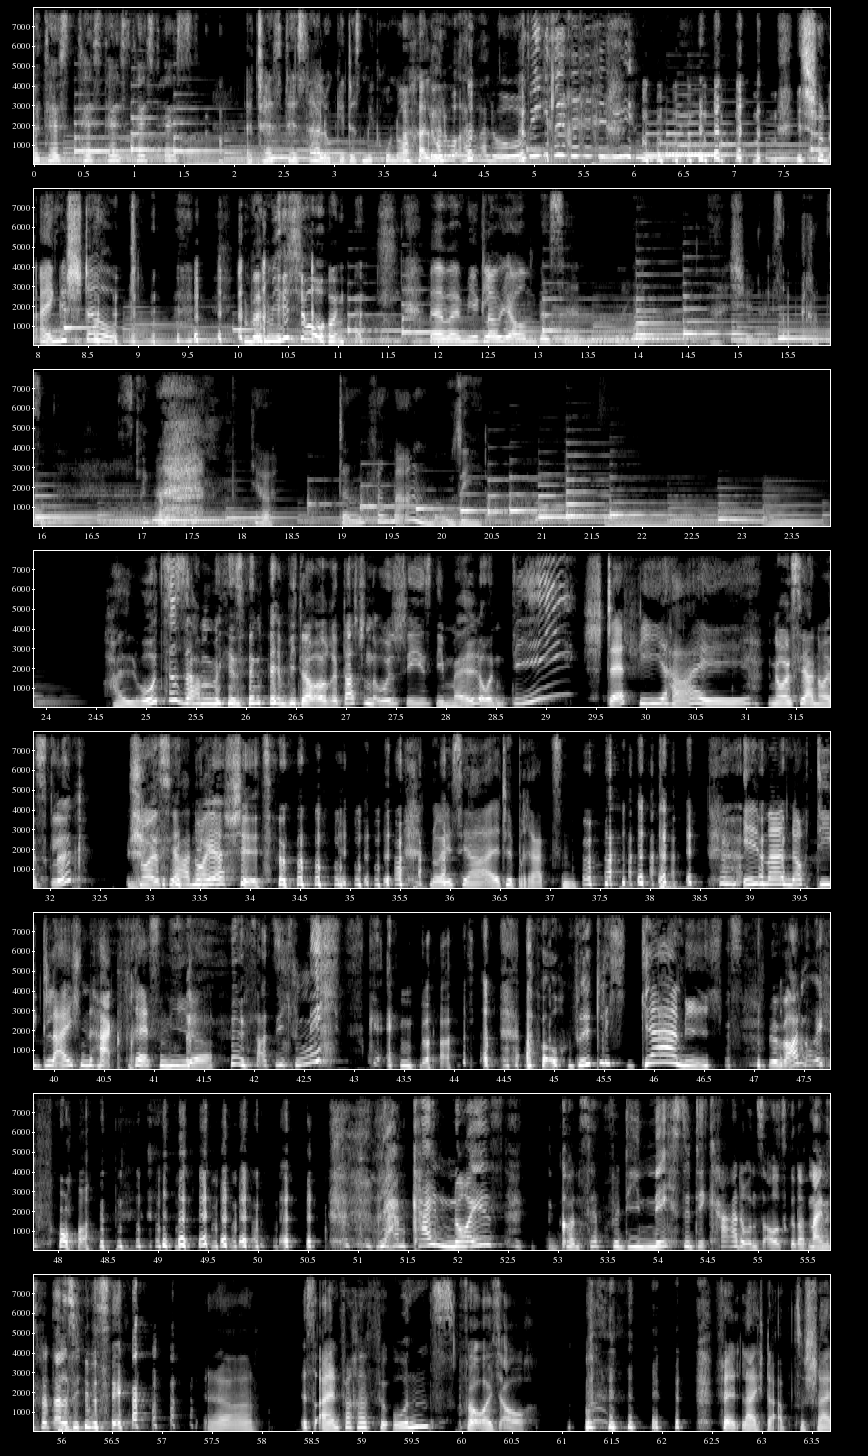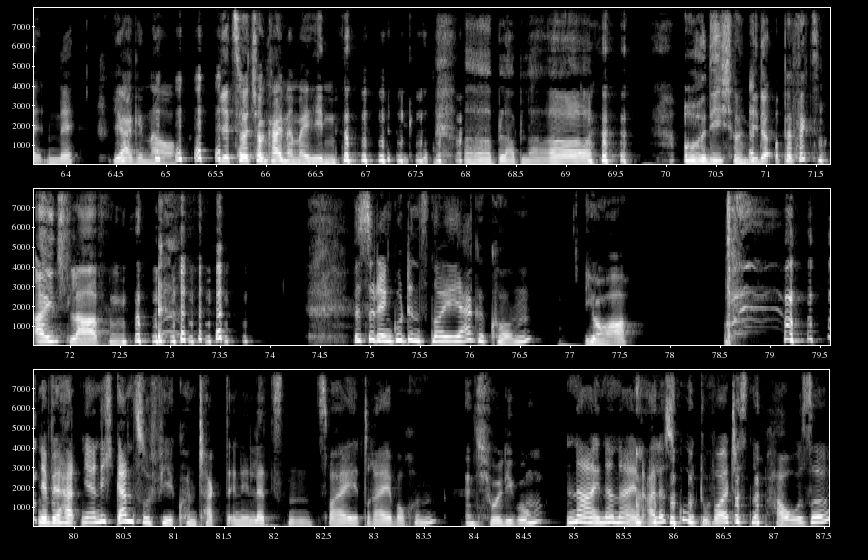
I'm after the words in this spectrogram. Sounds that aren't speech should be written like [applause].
Äh, Test, Test, Test, Test, Test. Äh, Test, Test, hallo, geht das Mikro noch? Hallo? Hallo, hallo, [laughs] hallo. Ist schon eingestaubt. [laughs] Bei mir schon. Ja, bei mir glaube ich auch ein bisschen. Ah, Schön alles abkratzen. Das klingt Äh, ja, dann fang mal an, Mausi. Hallo zusammen, hier sind wir wieder, eure Taschenuschis, die Mel und die. Steffi, hi. Neues Jahr, neues Glück. Neues Jahr, [laughs] neuer Shit. [laughs] Neues Jahr, alte Bratzen. [laughs] Immer noch die gleichen Hackfressen hier. Es hat sich nichts geändert. Aber auch wirklich gar nichts. Wir waren euch vor. Wir haben kein neues Konzept für die nächste Dekade uns ausgedacht. Nein, es bleibt alles wie bisher. Ja, ist einfacher für uns, Für euch auch. [laughs] fällt leichter abzuschalten, ne? Ja, genau. Jetzt hört schon keiner mehr hin. [laughs] Ah, bla bla. [laughs] Oh, die schon wieder. Oh, perfekt zum Einschlafen. Bist du denn gut ins neue Jahr gekommen? Ja. Ja, wir hatten ja nicht ganz so viel Kontakt in den letzten zwei, drei Wochen. Entschuldigung. Nein, nein, nein, alles gut. Du wolltest eine Pause.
